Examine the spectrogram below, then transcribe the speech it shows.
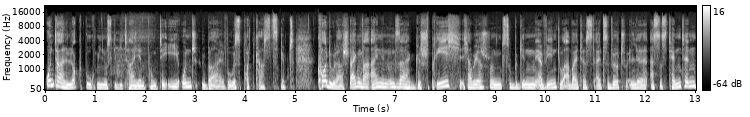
unter logbuch-digitalien.de und überall, wo es Podcasts gibt. Cordula, steigen wir ein in unser Gespräch. Ich habe ja schon zu Beginn erwähnt, du arbeitest als virtuelle Assistentin,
